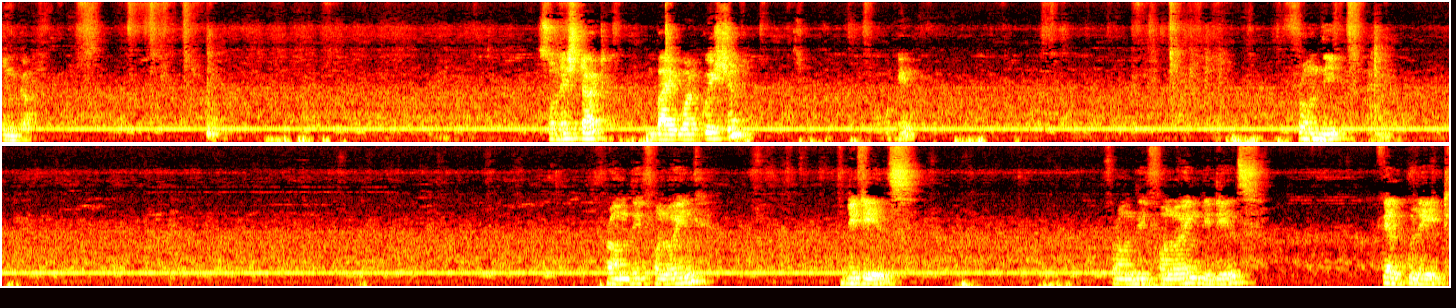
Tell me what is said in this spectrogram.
income. So let's start by one question. Okay. From the from the following details. From the following details calculate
